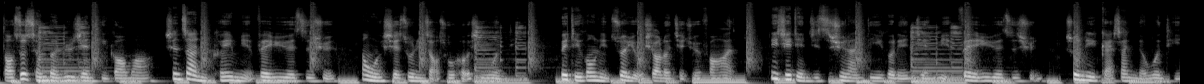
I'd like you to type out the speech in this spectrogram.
导致成本日渐提高吗？现在你可以免费预约咨询，让我协助你找出核心问题，并提供你最有效的解决方案。立即点击资讯栏第一个链接，免费预约咨询，顺利改善你的问题，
